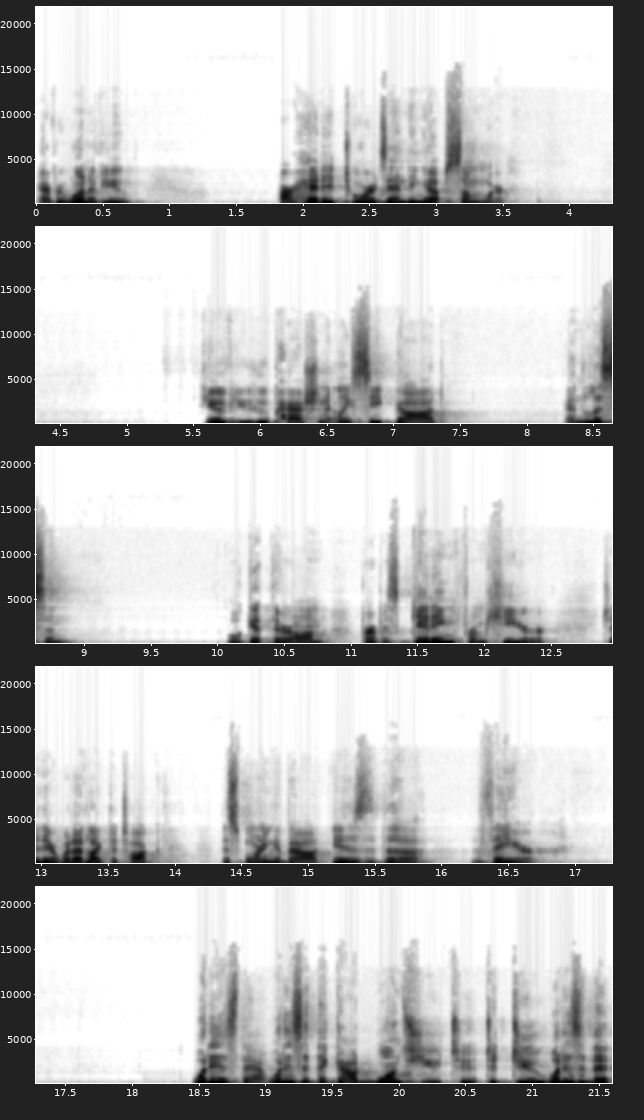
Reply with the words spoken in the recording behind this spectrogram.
every one of you are headed towards ending up somewhere. Few of you who passionately seek God and listen will get there on purpose. Getting from here to there. What I'd like to talk this morning about is the there. What is that? What is it that God wants you to, to do? What is it that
